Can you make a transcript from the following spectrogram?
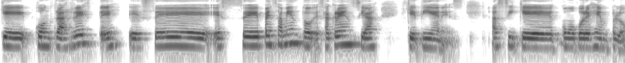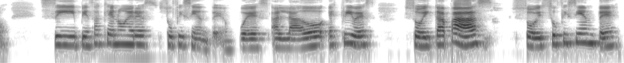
que contrarreste ese, ese pensamiento, esa creencia que tienes. Así que, como por ejemplo, si piensas que no eres suficiente, pues al lado escribes, soy capaz, soy suficiente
